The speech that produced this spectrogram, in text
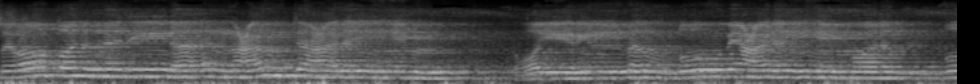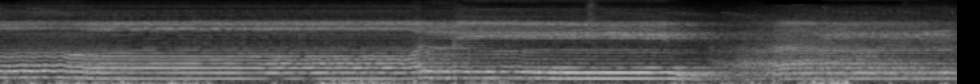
صراط الذين أنعمت عليهم غير المغضوب عليهم ولا الضالين. آمين.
